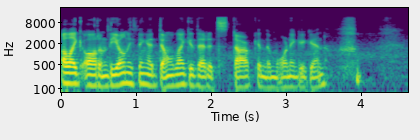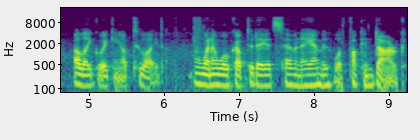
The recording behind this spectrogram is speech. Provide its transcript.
I like autumn. The only thing I don't like is that it's dark in the morning again. I like waking up to light. And when I woke up today at 7 a.m., it was fucking dark.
